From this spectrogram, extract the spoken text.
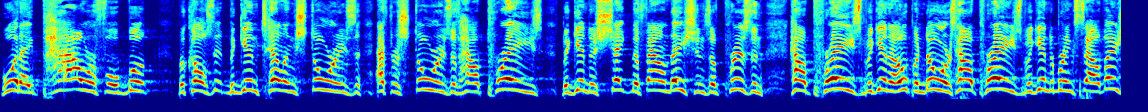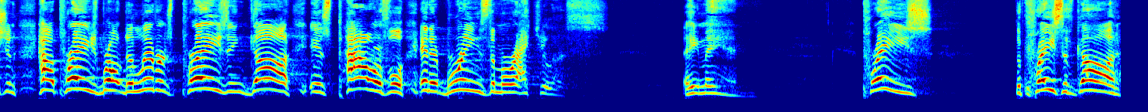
What a powerful book because it began telling stories after stories of how praise began to shake the foundations of prison, how praise began to open doors, how praise began to bring salvation, how praise brought deliverance. Praising God is powerful and it brings the miraculous. Amen. Praise, the praise of God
